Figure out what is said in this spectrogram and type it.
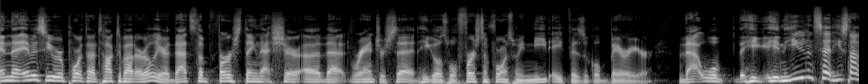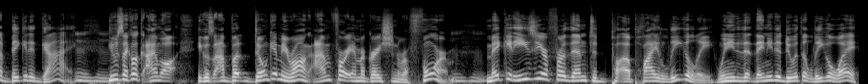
And the embassy report that I talked about earlier, that's the first thing that share, uh, that rancher said. He goes, "Well, first and foremost, we need a physical barrier. That will." He and he even said he's not a bigoted guy. Mm-hmm. He was like, "Look, I'm." All, he goes, I'm, "But don't get me wrong, I'm for immigration reform. Mm-hmm. Make it easier for them to p- apply legally. We need to, they need to do it the legal way,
